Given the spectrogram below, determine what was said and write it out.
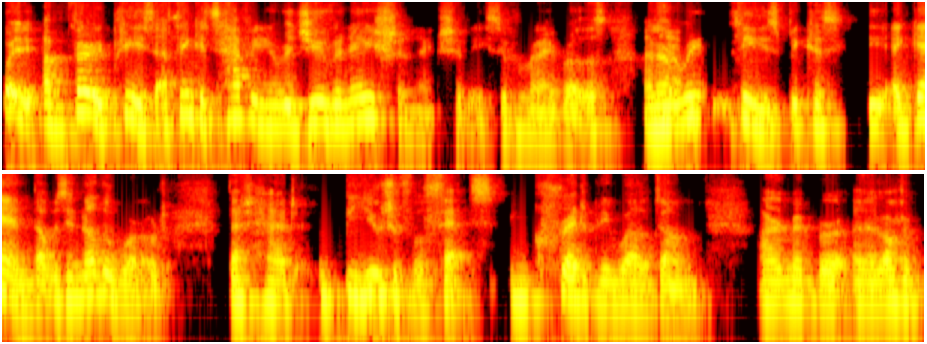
Well, I'm very pleased. I think it's having a rejuvenation, actually, Super Mario Brothers. And I'm really pleased because, again, that was another world that had beautiful sets, incredibly well done. I remember uh, a lot of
